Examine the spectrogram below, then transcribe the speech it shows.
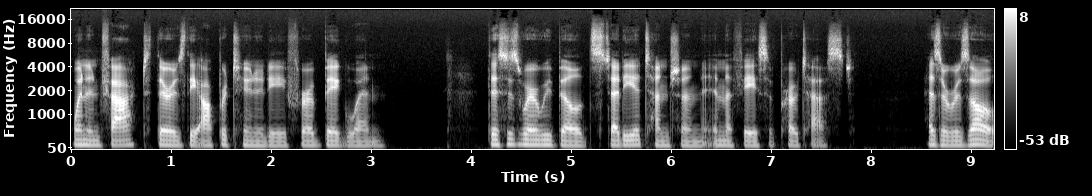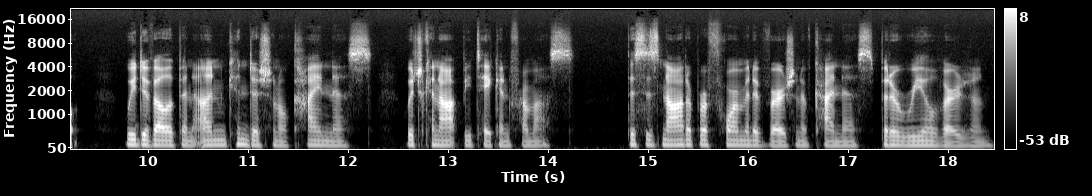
when in fact there is the opportunity for a big win. This is where we build steady attention in the face of protest. As a result, we develop an unconditional kindness which cannot be taken from us. This is not a performative version of kindness, but a real version.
